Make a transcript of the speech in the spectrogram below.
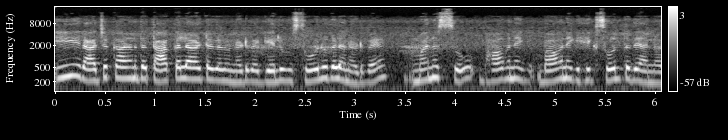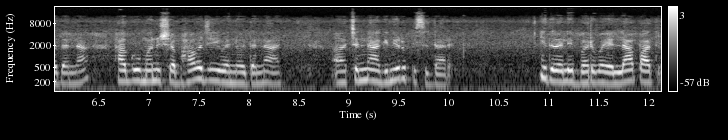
ಈ ರಾಜಕಾರಣದ ತಾಕಲಾಟಗಳ ನಡುವೆ, ಗೆಲುವು ಸೋಲುಗಳ ನಡುವೆ ಮನಸ್ಸು ಭಾವನೆ, ಭಾವನೆಗೆ ಹೇಗೆ ಸೋಲ್ತದೆ ಅನ್ನೋದನ್ನು ಹಾಗೂ ಮನುಷ್ಯ ಭಾವಜೀವ ಅನ್ನೋದನ್ನು ಚೆನ್ನಾಗಿ ನಿರೂಪಿಸಿದ್ದಾರೆ. ಇದರಲ್ಲಿ ಬರುವ ಎಲ್ಲ ಪಾತ್ರ,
